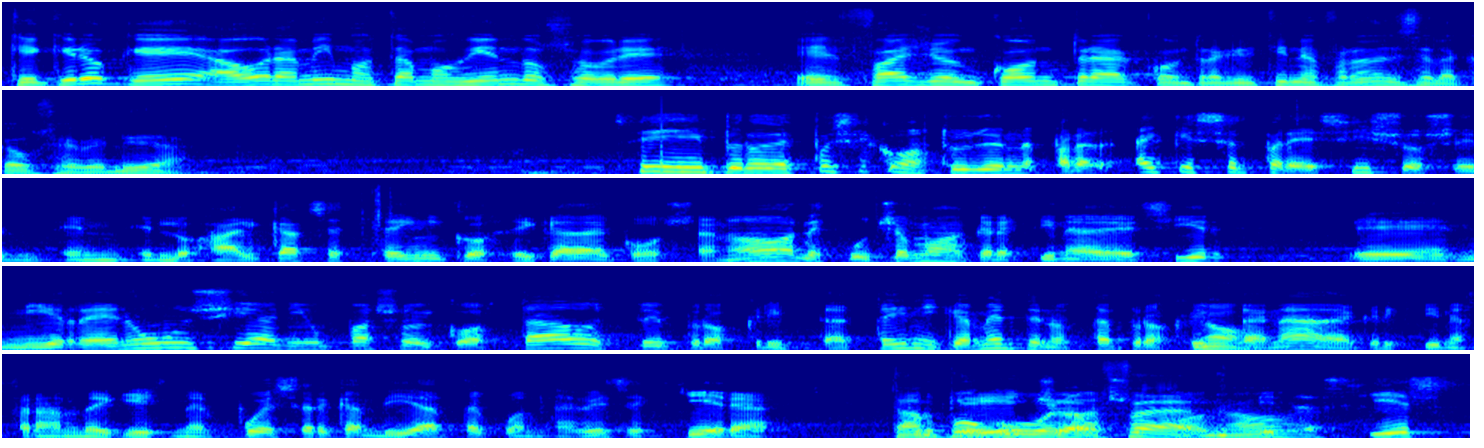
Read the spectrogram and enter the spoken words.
que creo que ahora mismo estamos viendo sobre el fallo en contra contra Cristina Fernández en la causa de habilidad. Sí, pero después se construyen, hay que ser precisos en, los alcances técnicos de cada cosa, ¿no? Le escuchamos a Cristina decir, eh, ni renuncia ni un paso al costado, estoy proscripta. Técnicamente no está proscripta nada Cristina Fernández de Kirchner, puede ser candidata cuantas veces quiera. Tampoco hubo la ¿no? Si es,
